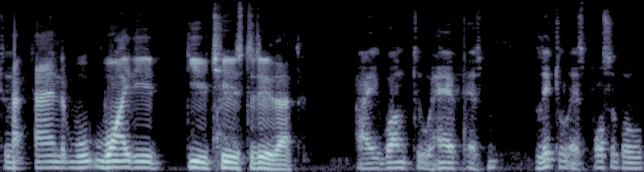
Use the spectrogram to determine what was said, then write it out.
To, And why do you do you choose to do that? I want to have as little as possible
